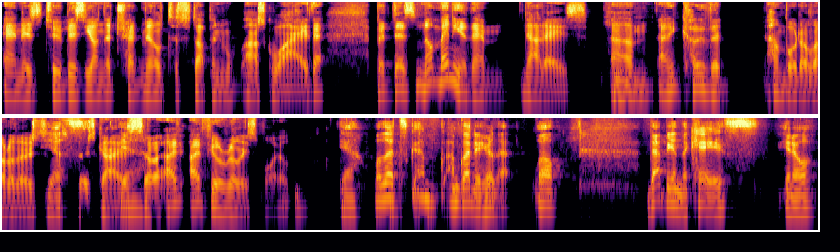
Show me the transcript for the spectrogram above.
and is too busy on the treadmill to stop and ask why. That, but there's not many of them nowadays. Hmm. Um, I think COVID humbled a lot of those Yes. those guys. Yeah. So I I feel really spoiled. Yeah. Well, that's, I'm, I'm glad to hear that. Well, that being the case, you know,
